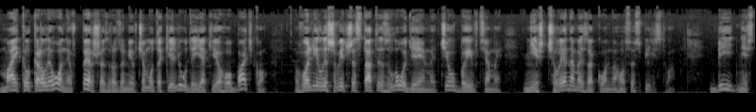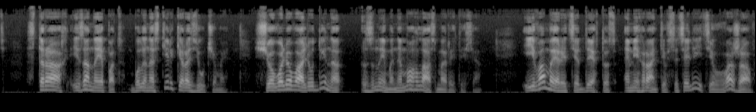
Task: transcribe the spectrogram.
Майкл Карлеоне вперше зрозумів, чому такі люди, як його батько, воліли швидше стати злодіями чи вбивцями, ніж членами законного суспільства. Бідність, страх і занепад були настільки разючими, що вольова людина з ними не могла змиритися. І в Америці дехто з емігрантів сицилійців вважав,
